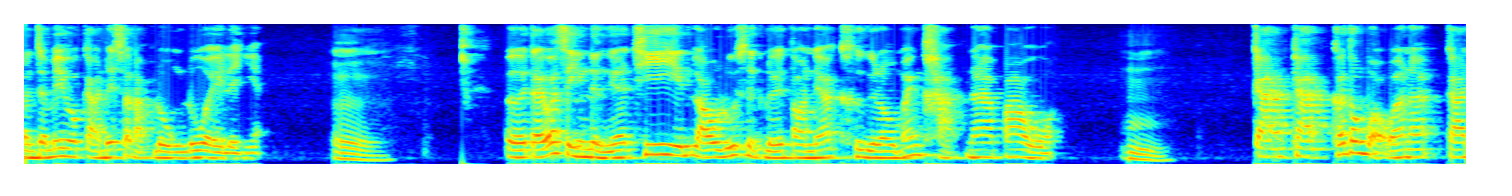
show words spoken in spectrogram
มันจะไม่มีโอกาสได้สลับลงด้วยอะไรเงี้ยเออ เออ แต่ว่าสิ่งหนึ่งเนี่ยที่เรารู้สึกเลยตอนเนี้ย คือเราแม่งขาดหน้าเป้าอะอืมการการก็ต้องบอกว่านะการ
